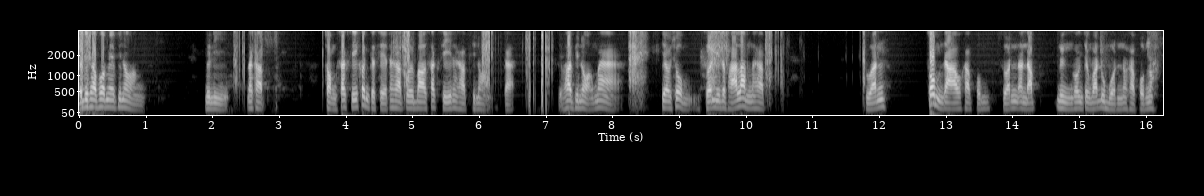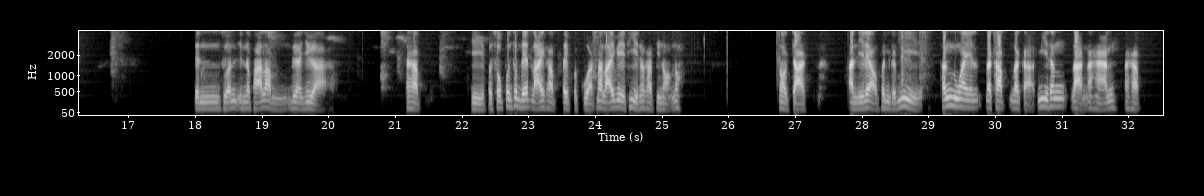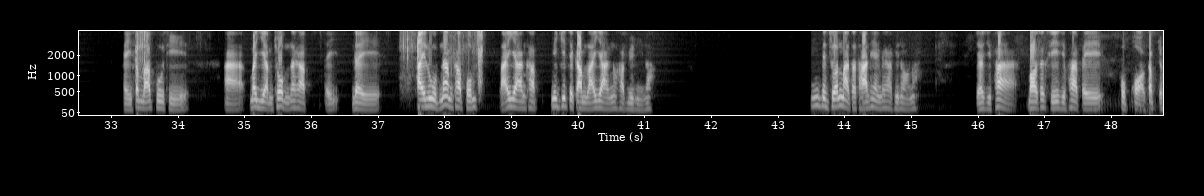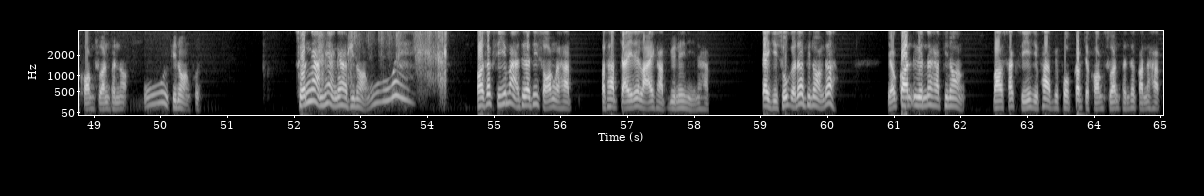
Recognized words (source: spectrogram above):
สวัสดีครับพ่อแม่พี่น้องมือนี้นะครับช่องซักซีคนเกษตรนะครับโดยบาวซักซีนะครับ พี่น้องกะสิพาพพี่น้องมาเที่ยวชม สวนอินทผลัมนะครับ สวนส้มดาวครับ ผมสวนอันดับหนึ่งของจังหวัดอุบลนะครับ ผมเนาะเป็นสวนอินทผลัมเนื้อเยื่อนะครับ ที่ประสบผลสำเร็จหลายครับ ไปประกวดมาหลายเวทีนะครับ พี่น้องเนาะนอกจากอันนี้แล้วเพิ่นก็มี ทั้งหน่วยนะครับแล้วก็มีทั้งร้านอาหารนะครับให้สำหรับผู้ที่อ่ามาเยี่ยมชมนะครับได้ได้ถ่ายรูปนํครับ ผมหลายอย่างครับ มีกิจกรรมหลายอย่างเนาะครับ อยู่นี่เนาะมันเป็นสวนมาตรฐานแห่งนะครับพี่น้องเนาะเดี๋ยวสิพาเบาสักสีสิพาไปพบพอกับเจ้าของสวนเพิ่นเนาะโอ้ยพี่น้องพุ่นสวนงามแห่งเด้อครับพี่น้องโอ้ยเบาสักสีมาเทือที่สองแล้วครับ ประทับใจได้หลายครับ อยู่ในนี้นะครับ ใกล้สิสุกแล้วเด้อพี่น้องเด้อเดี๋ยวก่อนอื่นนะครับ พี่น้องบ่าวสักสีสิภาพไปพบกับเจ้าของสวนเพิ่นซะก่อนนะครับ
